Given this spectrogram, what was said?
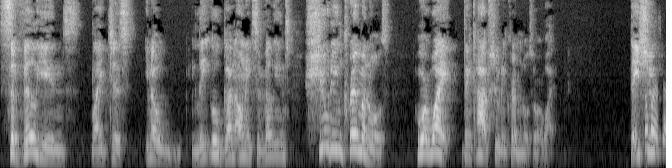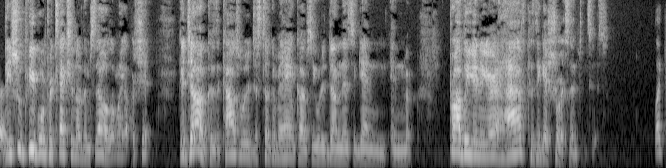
civilians, like just you know, legal gun owning civilians shooting criminals who are white than cops shooting criminals who are white. They shoot they shoot people in protection of themselves. I'm like, oh shit, good job, because the cops would have just took him in handcuffs. He would have done this again in probably in a year and a half because they get short sentences. Like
